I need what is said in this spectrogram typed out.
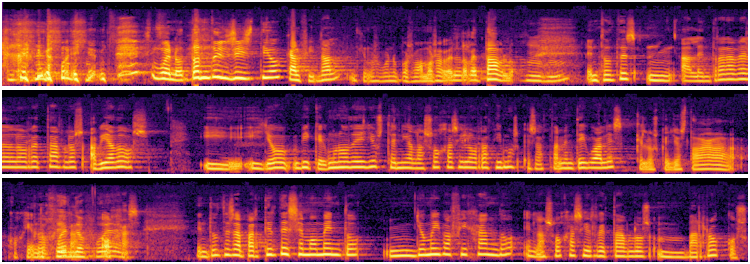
bueno, tanto insistió que al final dijimos, bueno, pues vamos a ver el retablo. Uh -huh. Entonces, mm, al entrar a ver los retablos, había dos y, y, yo vi que uno de ellos tenía las hojas y los racimos exactamente iguales que los que yo estaba cogiendo, cogiendo fuera, fuera, hojas. Entonces, a partir de ese momento, mm, yo me iba fijando en las hojas y retablos mm, barrocos,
